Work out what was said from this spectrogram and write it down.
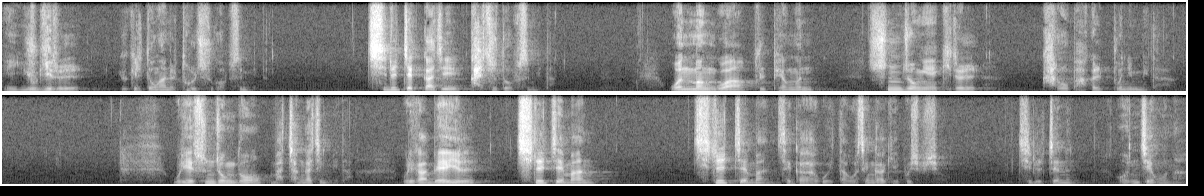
이 6일을 6일 동안을 돌 수가 없습니다. 7일째까지 갈 수도 없습니다. 원망과 불평은 순종의 길을 가로막을 뿐입니다. 우리의 순종도 마찬가지입니다. 우리가 매일 7일째만 7일째만 생각하고 있다고 생각해 보십시오. 7일째는 언제 오나?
